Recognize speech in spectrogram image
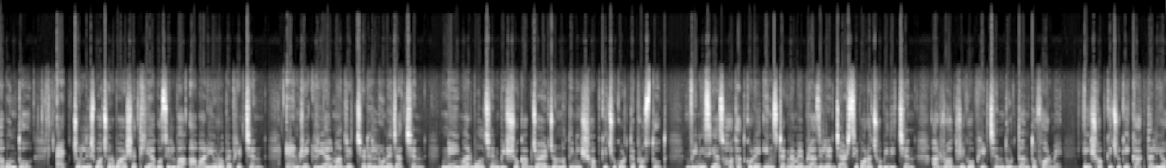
ভাবুন তো একচল্লিশ বছর বয়সে থিয়াগো সিলভা আবার ইউরোপে ফিরছেন। অ্যান্ড্রিক রিয়াল মাদ্রিদ ছেড়ে লোনে যাচ্ছেন। নেইমার বলছেন বিশ্বকাপ জয়ের জন্য তিনি সবকিছু করতে প্রস্তুত। ভিনিসিয়াস হঠাৎ করে ইনস্টাগ্রামে ব্রাজিলের জার্সি পরা ছবি দিচ্ছেন আর রদ্রিগো ফিরছেন দুর্দান্ত ফর্মে। এই সবকিছু কি কাকতালীয়?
